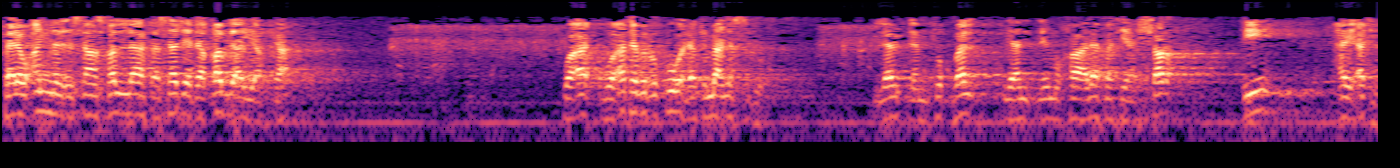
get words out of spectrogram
فلو أن الإنسان صلى فسجد قبل أن يركع. وأتى بالركوع لكن بعد السجود. لم تقبل لمخالفتها الشرع في هيئته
